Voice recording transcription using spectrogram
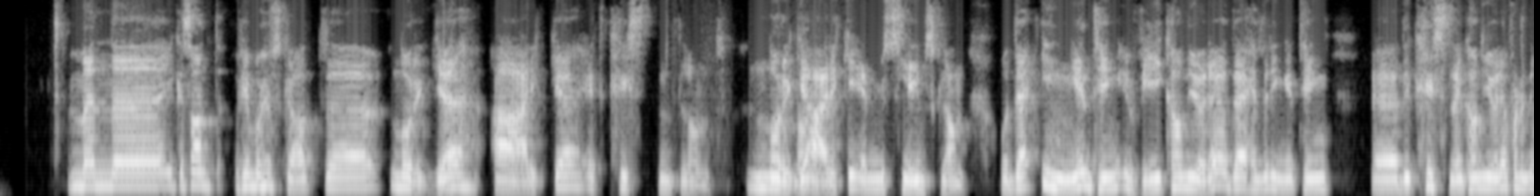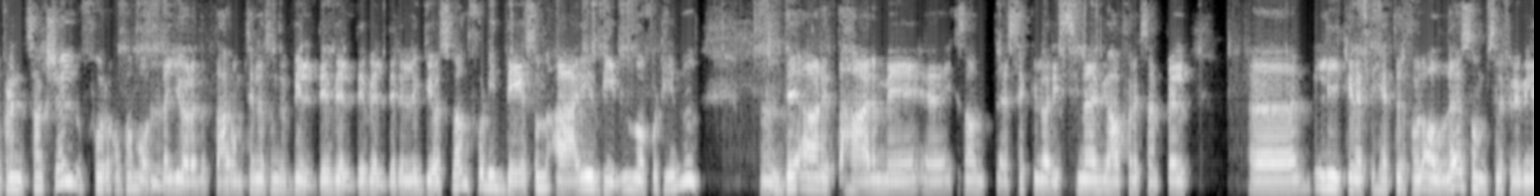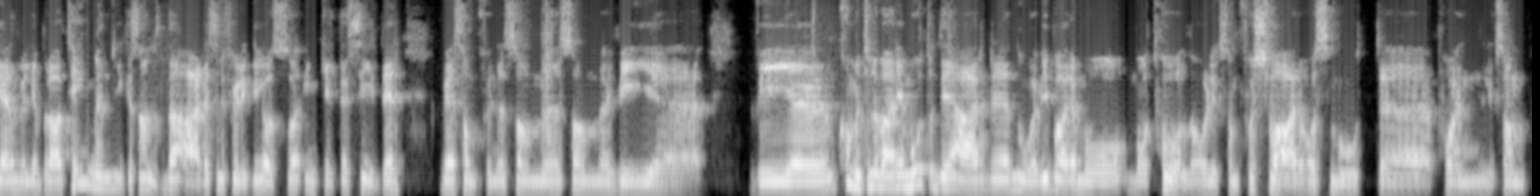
Men uh, ikke sant? vi må huske at uh, Norge er ikke et kristent land. Norge er ikke en muslimsk land. Og det er ingenting vi kan gjøre. Det er heller ingenting uh, de kristne kan gjøre for den, for den saks skyld, for å på en måte mm. gjøre dette her om til sånn veldig veldig, veldig religiøst land. fordi det som er i vinden nå for tiden, Mm. Det er dette her med eh, sant, eh, sekularisme. Vi har f.eks. Uh, like rettigheter for alle, som selvfølgelig er en veldig bra ting, men mm. da er det selvfølgelig også enkelte sider ved samfunnet som, som vi, uh, vi uh, kommer til å være imot. og Det er noe vi bare må, må tåle å liksom forsvare oss mot på en liksom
